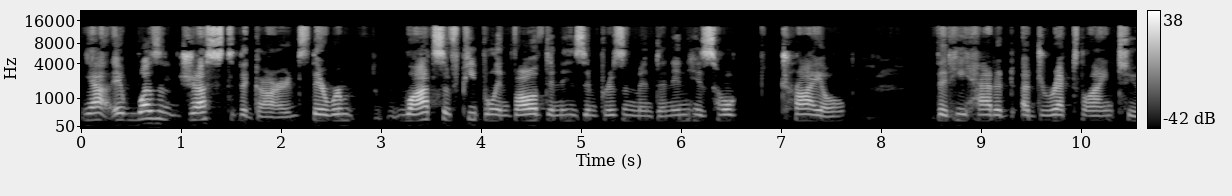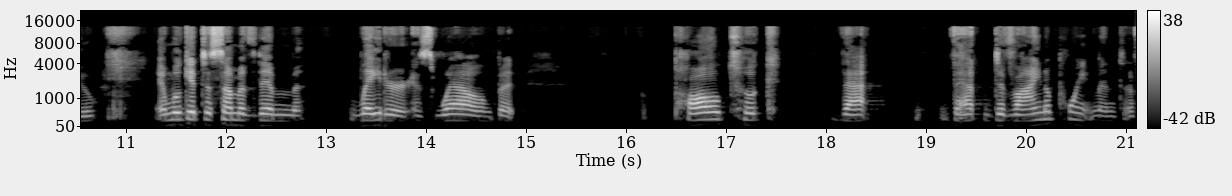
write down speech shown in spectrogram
Yeah, it wasn't just the guards. There were lots of people involved in his imprisonment and in his whole trial that he had a, a direct line to. And we'll get to some of them later as well, but Paul took that that divine appointment of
